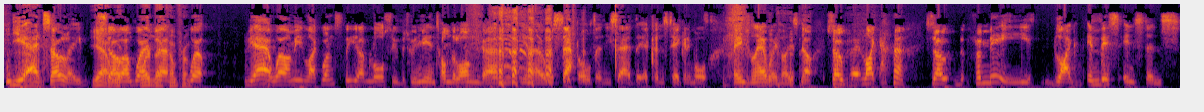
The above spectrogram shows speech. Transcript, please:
Yeah, totally. yeah, So, where- uh, when, where'd that um, come from? Well, yeah, well, I mean, like once the um, lawsuit between me and Tom DeLonge, um, you know, was settled, and he said that I couldn't take any more Angel Airways, I just know. So, uh, like, so th- for me, like in this instance.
